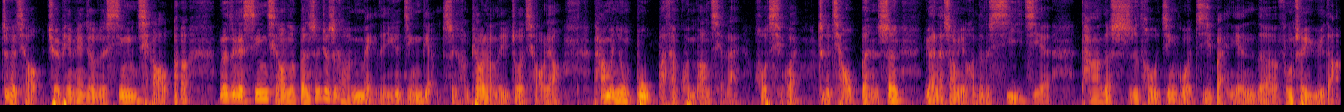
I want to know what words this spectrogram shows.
这个桥却偏偏叫做新桥。那这个新桥呢，本身就是个很美的一个景点，是个很漂亮的一座桥梁。他们用布把它捆绑起来，好奇怪！这个桥本身原来上面有很多的细节，它的石头经过几百年的风吹雨打，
